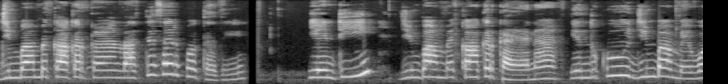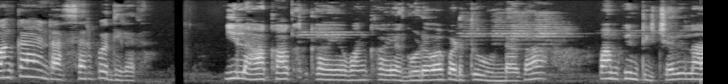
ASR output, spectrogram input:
జింబాంబే కాకరకాయ రాస్తే సరిపోతుంది. ఏంటి? జింబాంబే కాకరకాయనా? ఎందుకు? జింబాంబే వంకాయ అని సరిపోద్ది కదా. ఇలా కాకరకాయ వంకాయ గొడవ పడుతూ ఉండగా పంకిన్ టీచర్ ఇలా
